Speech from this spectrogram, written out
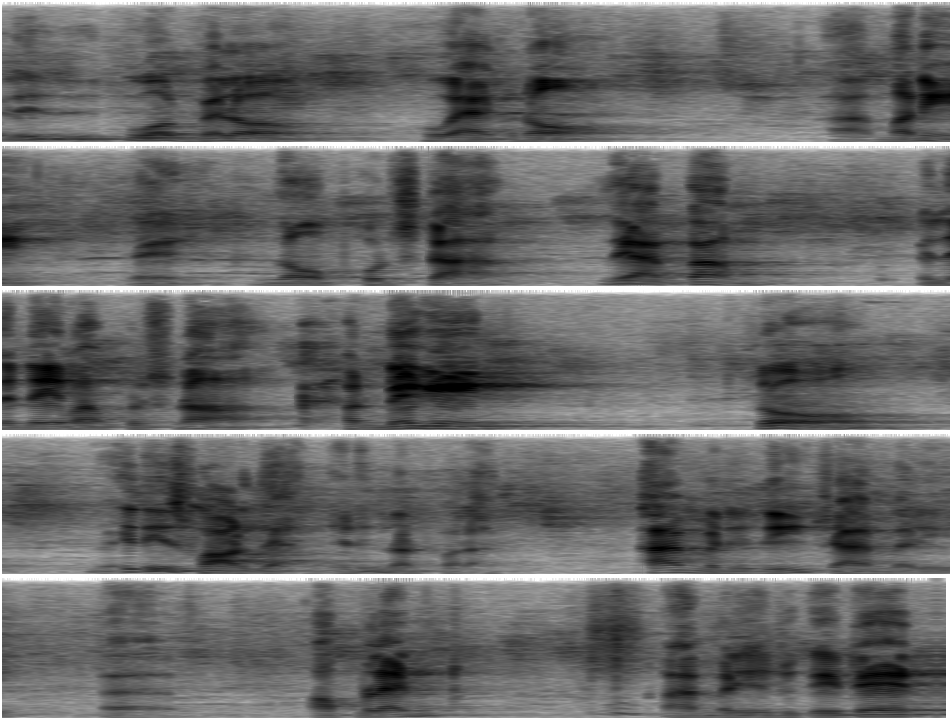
this poor fellow who has no uh, money, they, no food stuff, they have come in the name of Krishna for begging. So it is for them, it is not for us. I am very rich, I am very uh, opulent, I am very educated,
